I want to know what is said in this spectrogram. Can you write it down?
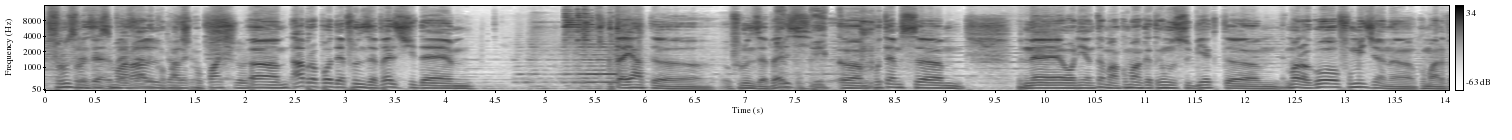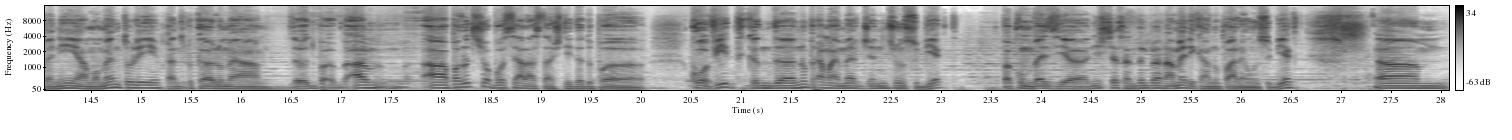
Frunzele de verzi smarald ale copacilor. Uh, apropo de frunze verzi și de tăiat uh, frunze verzi, uh, putem să Ne orientăm acum către un subiect, uh, mă rog, o fumigenă, cum ar veni, a momentului, pentru că lumea... după- A, a apărut și oboseala asta, știi, de după COVID, când uh, nu prea mai merge niciun subiect. După cum vezi, uh, nici ce se întâmplă în America nu pare un subiect. Um,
